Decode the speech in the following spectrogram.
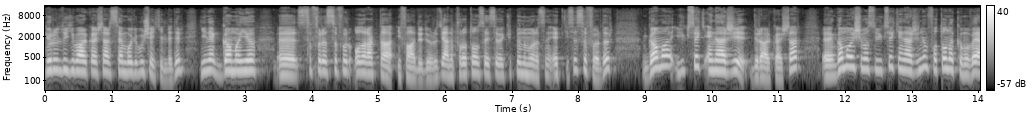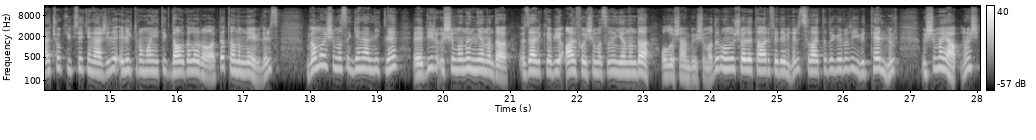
Görüldüğü gibi arkadaşlar sembolü bu şekildedir. Yine gamayı e, sıfıra sıfır olarak da ifade ediyoruz. Yani proton sayısı ve kütle numarasının etkisi sıfırdır. Gama yüksek enerjidir arkadaşlar. E, gama ışıması yüksek enerjinin foton akımı veya çok yüksek enerjili elektromanyetik dalgalar olarak da tanımlayabiliriz. Gama ışıması genellikle e, bir ışımanın yanında, özellikle bir alfa ışımasının yanında oluşan bir ışımadır. Onu şöyle tarif edebiliriz. Slaytta da görüldüğü gibi tellür ışıma yapmış,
